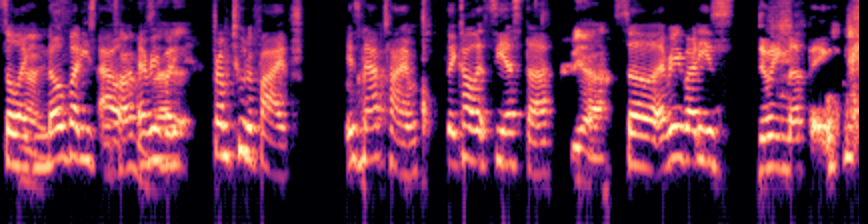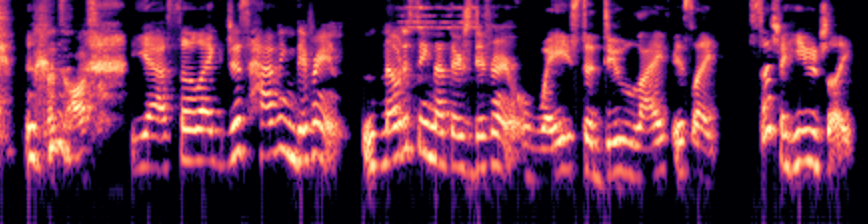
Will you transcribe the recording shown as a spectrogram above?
So like Nice. nobody's out. Everybody from two to five. It's nap time. They call it siesta. Yeah, So everybody's doing nothing. that's awesome. yeah. So like just having different, noticing that there's different ways to do life is like such a huge like.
